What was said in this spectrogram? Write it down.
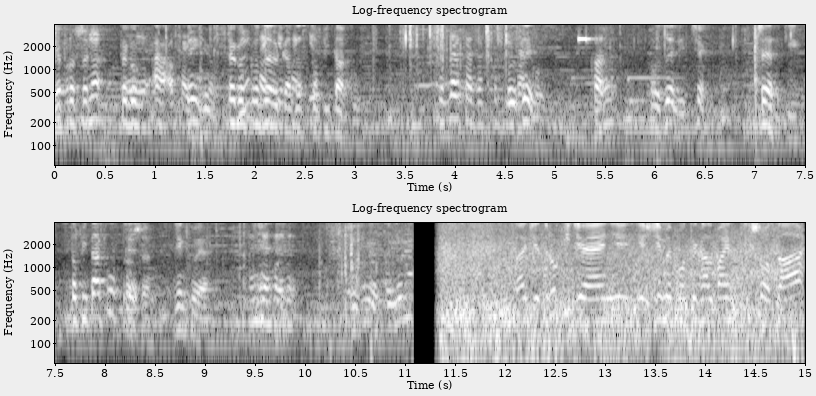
Ja proszę tego, Y, A, okej. thank you. tego Mhm, kozelka you, za thank 100 pitaków. you. Kozelka za 100 Kozeli. pitaków. Kozel. Ozeli, check. Czeskich. 100 pitaków? Proszę. Dziękuję. Dziękuję. Słuchajcie, drugi dzień jeździmy po tych albańskich szosach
